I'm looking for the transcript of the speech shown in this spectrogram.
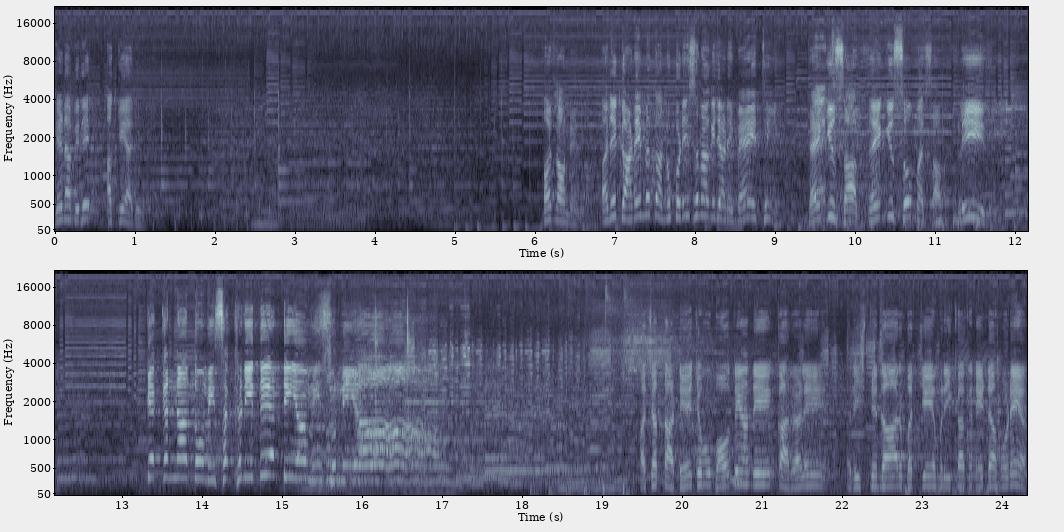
ਕਿਹੜਾ ਵੀਰੇ? ਅੱਗੇ ਆ ਜਾਓ। ਔਰ ਲਾਉਣੇ ਅਜੇ ਗਾਣੇ ਮੈਂ ਤੁਹਾਨੂੰ ਬੜੇ ਸੁਣਾ ਕੇ ਜਾਣੇ, ਮੈਂ ਇੱਥੇ ਹੀ ਥੈਂਕ ਯੂ ਸਾਹਿਬ ਥੈਂਕ ਯੂ ਸੋ ਮਚ ਸਾਹਿਬ ਪਲੀਜ਼ ਕਿ ਕੰਨਾਂ ਤੋਂ ਵੀ ਸਖਣੀ ਤੇ ਅੱਡੀਆਂ ਵੀ ਸੁਨੀਆਂ। ਅੱਛਾ ਤੁਹਾਡੇ ਚੋਂ ਬਹੁਤਿਆਂ ਦੇ ਘਰ ਵਾਲੇ ਰਿਸ਼ਤੇਦਾਰ ਬੱਚੇ ਅਮਰੀਕਾ ਕੈਨੇਡਾ ਹੋਣੇ ਆ।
